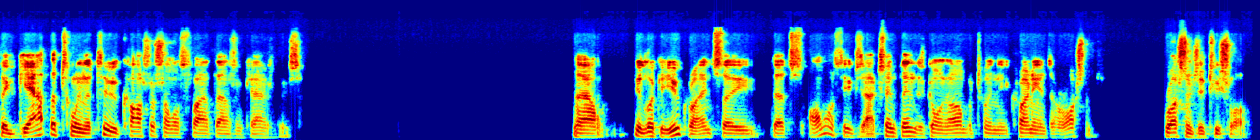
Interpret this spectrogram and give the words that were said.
The gap between the two cost us almost 5,000 casualties. Now, you look at Ukraine, say that's almost the exact same thing that's going on between the Ukrainians and Russians. Russians are too slow.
